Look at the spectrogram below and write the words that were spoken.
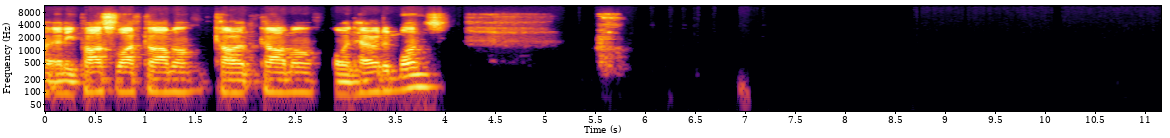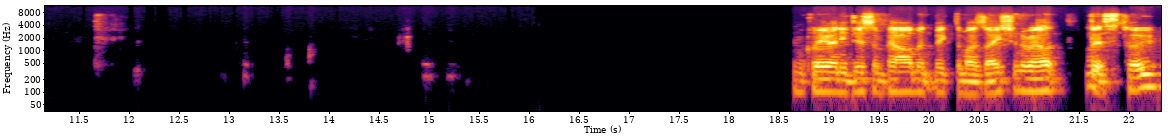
any past life karma, current karma, or inherited ones. And clear any disempowerment, victimization around hmm. this too.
